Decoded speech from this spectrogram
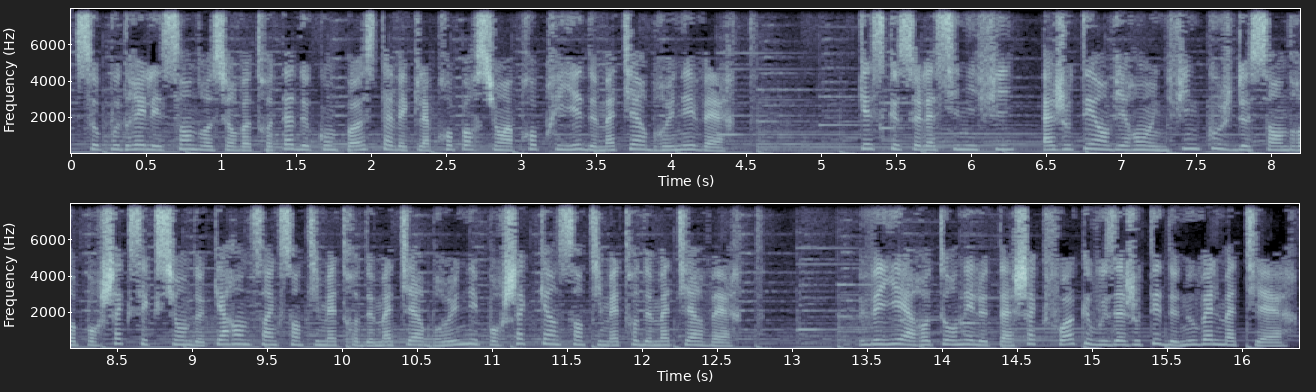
saupoudrez les cendres sur votre tas de compost avec la proportion appropriée de matière brune et verte. Qu'est-ce que cela signifie? Ajoutez environ une fine couche de cendre pour chaque section de 45 cm de matière brune et pour chaque 15 cm de matière verte. Veillez à retourner le tas chaque fois que vous ajoutez de nouvelles matières.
